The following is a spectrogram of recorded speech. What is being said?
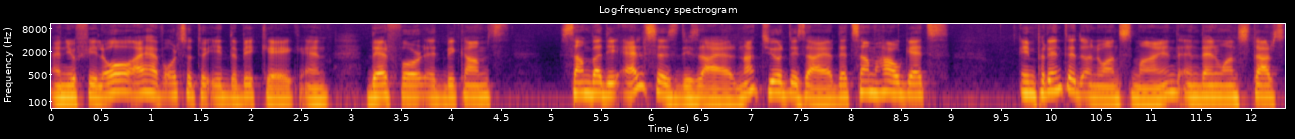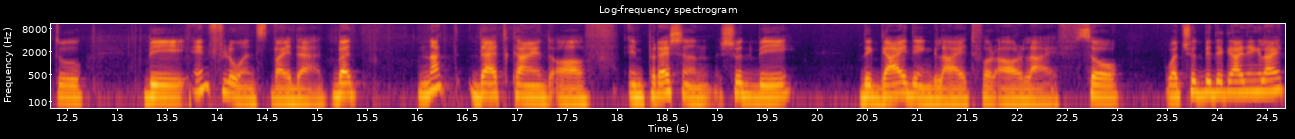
and you feel, oh, I have also to eat the big cake, and therefore it becomes somebody else's desire, not your desire, that somehow gets imprinted on one's mind and then one starts to be influenced by that. But not that kind of impression should be the guiding light for our life. So, what should be the guiding light?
